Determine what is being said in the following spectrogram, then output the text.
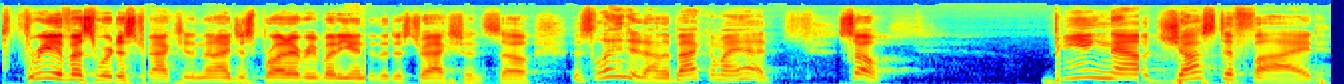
three of us were distracted, and then I just brought everybody into the distraction. So, it just landed on the back of my head. So, being now justified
